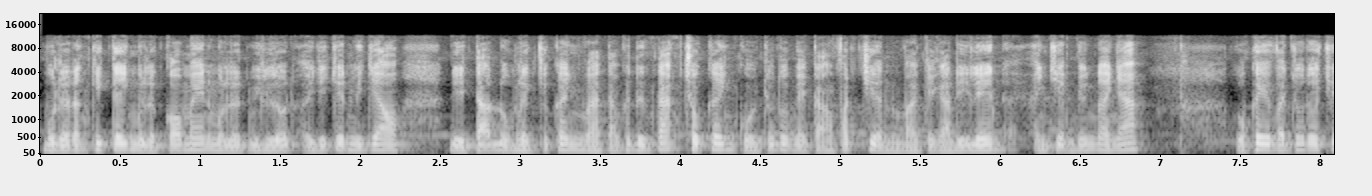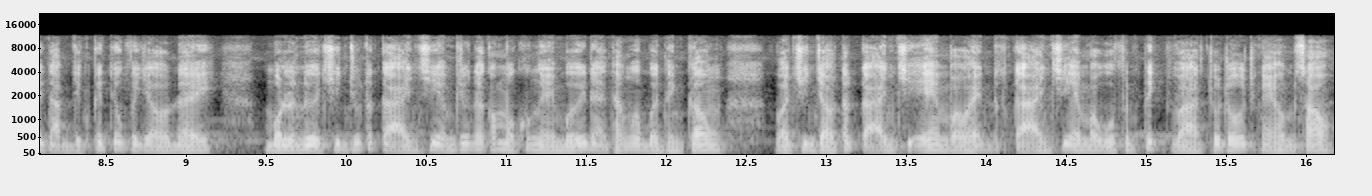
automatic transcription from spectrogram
một lượt đăng ký kênh một lượt comment một lượt bình luận ở dưới chân video để tạo động lực cho kênh và tạo cái tương tác cho kênh của chúng tôi ngày càng phát triển và ngày càng đi lên. Anh chị em chúng ta nhé Ok, và chúng tôi xin tạm dừng kết thúc video ở đây. Một lần nữa xin chúc tất cả anh chị em chúng ta có một ngày mới đại thắng và bền thành công và xin chào tất cả anh chị em và hẹn tất cả anh chị em vào buổi phân tích và chốt chốt cho ngày hôm sau.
